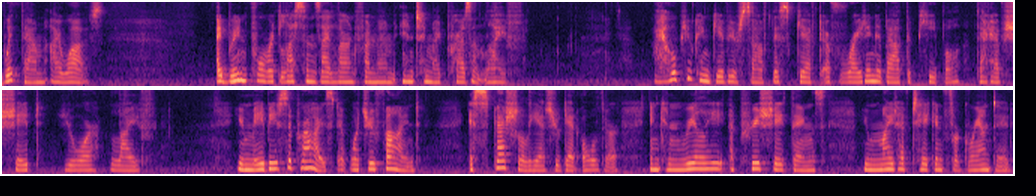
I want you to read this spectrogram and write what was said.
with them I was. I bring forward lessons I learned from them into my present life. I hope you can give yourself this gift of writing about the people that have shaped your life. You may be surprised at what you find, especially as you get older and can really appreciate things you might have taken for granted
